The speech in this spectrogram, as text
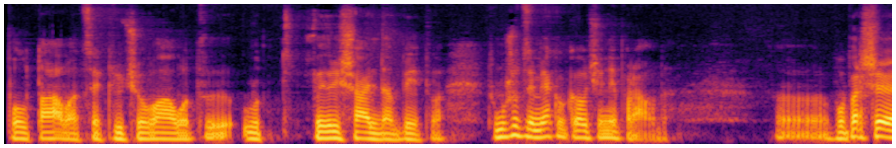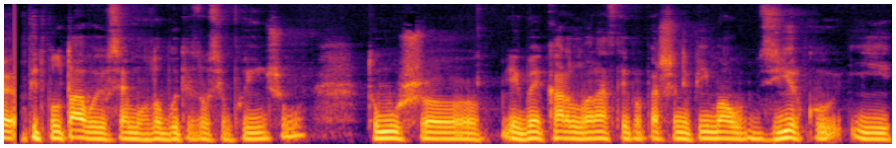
Полтава це ключова, от, от вирішальна битва. Тому що це, м'яко кажучи, неправда. Е, По-перше, під Полтавою все могло бути зовсім по-іншому, тому що якби Карл XII, по-перше, не піймав зірку і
